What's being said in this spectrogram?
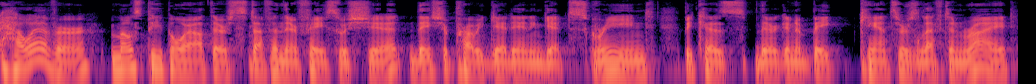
However, most people are out there stuffing their face with shit. They should probably get in and get screened because they're going to bake cancers left and right,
